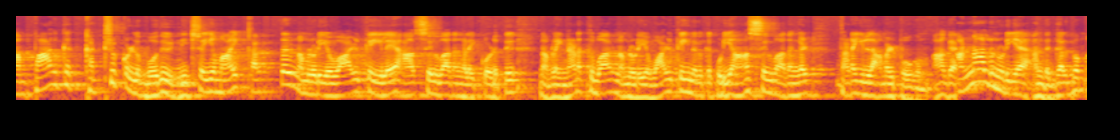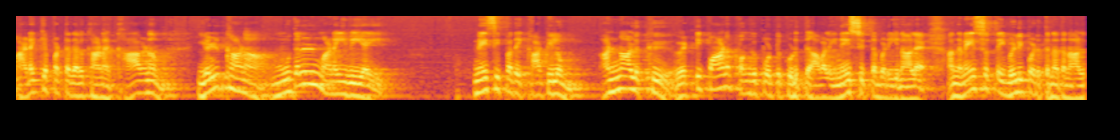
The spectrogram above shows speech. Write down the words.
நாம் பார்க்க கற்றுக்கொள்ளும் போது நிச்சயமாய் கர்த்தர் நம்மளுடைய வாழ்க்கையிலே ஆசீர்வாதங்களை கொடுத்து நம்மளை நடத்துவார். நம்மளுடைய வாழ்க்கையில் இருக்கக்கூடிய ஆசீர்வாதங்கள் தடையில்லாமல் போகும். ஆக அன்னாளுடைய அந்த கர்ப்பம் அடைக்கப்பட்டதற்கான காரணம் எல்கானா முதல் மனைவியை நேசிப்பதை காட்டிலும் அன்னாளுக்கு வெட்டிப்பான பங்கு போட்டு கொடுத்து அவளை நேசித்தபடியினால அந்த நேசத்தை வெளிப்படுத்தினதுனால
